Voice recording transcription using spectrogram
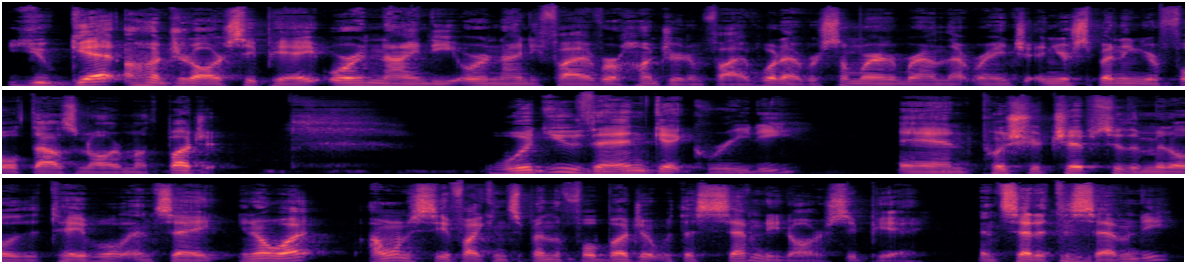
You get a hundred dollar CPA or a ninety or a ninety five or a hundred and five, whatever, somewhere around that range, and you're spending your full thousand dollar month budget. Would you then get greedy and push your chips to the middle of the table and say, you know what? I want to see if I can spend the full budget with a $70 CPA and set it to mm. 70.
